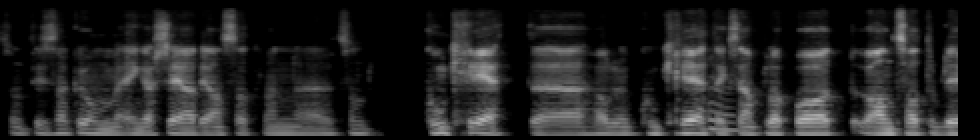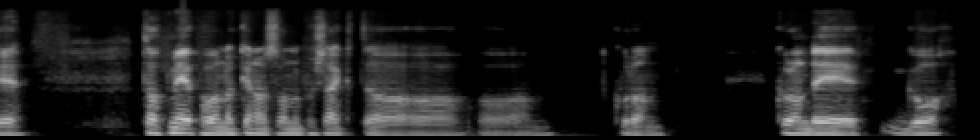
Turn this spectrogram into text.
sånn, vi snakker om å engasjere de ansatte, men uh, sånn konkret, uh, har du konkrete mm. eksempler på at ansatte blir tatt med på noen av sånne prosjekter, og, og hvordan, hvordan det går?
